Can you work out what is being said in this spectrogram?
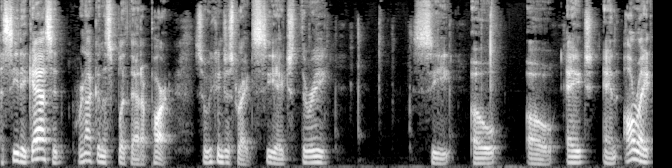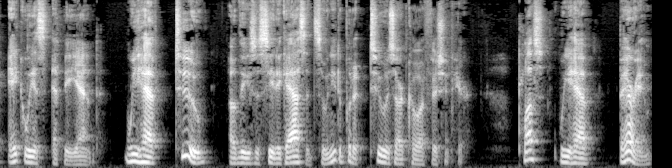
acetic acid, we're not going to split that apart. So we can just write CH3 C-O-O-H, and I'll write aqueous at the end. We have two of these acetic acids, so we need to put a 2 as our coefficient here. Plus, we have barium.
